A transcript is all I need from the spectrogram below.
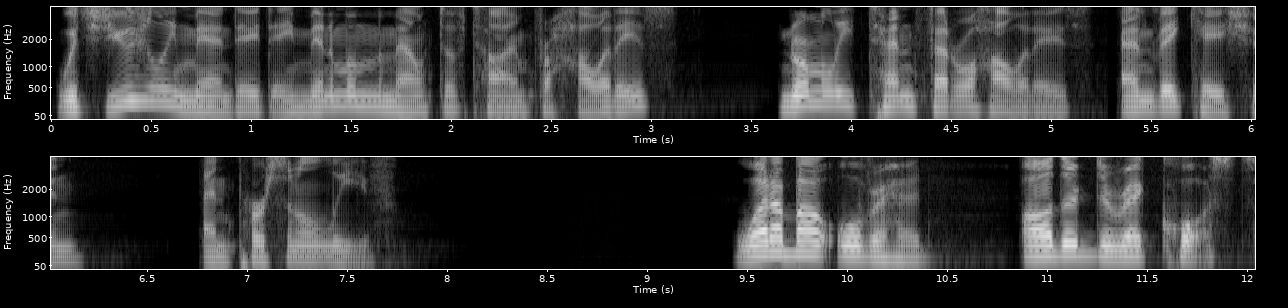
which usually mandate a minimum amount of time for holidays, normally 10 federal holidays and vacation and personal leave. What about overhead, other direct costs,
